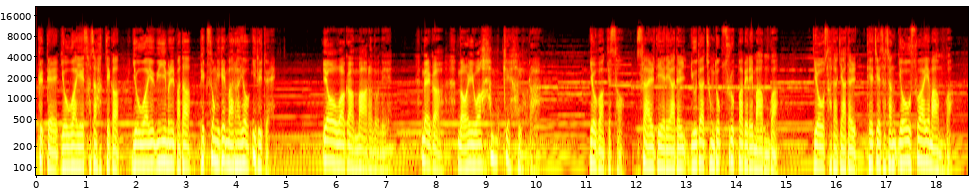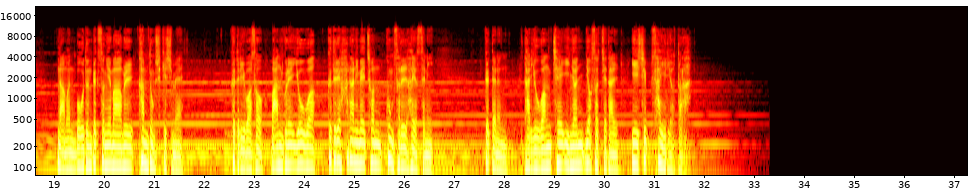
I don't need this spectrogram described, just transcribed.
그때 여호와의 사자 학계가 여호와의 위임을 받아 백성에게 말하여 이르되 여호와가 말하노니 내가 너희와 함께 하노라. 여호와께서 스알디엘의 아들 유다 총독 수룹바벨의 마음과 여호사닥의 아들 대제사장 여호수아의 마음과 남은 모든 백성의 마음을 감동시키심에 그들이 와서 만군의 여호와 그들의 하나님의 전 공사를 하였으니 그때는 다리우 왕 제2년 여섯째 달 24일이었더라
